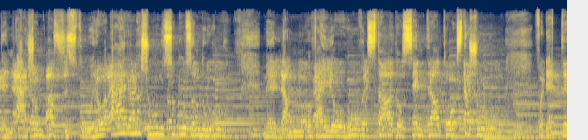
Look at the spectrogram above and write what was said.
Den er som passe stor, og er en nasjon så god som noen. Med land og vei og hovedstad og sentral togstasjon. For dette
